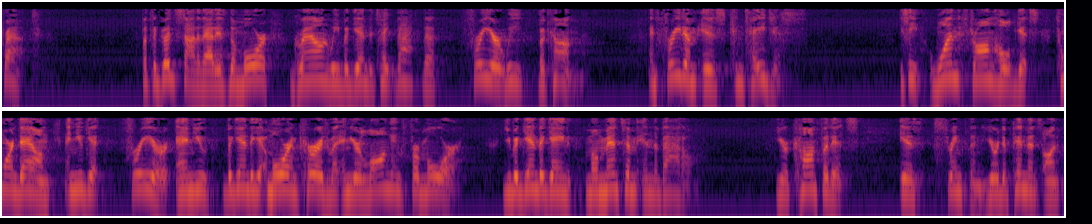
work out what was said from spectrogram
trapped. But the good side of that is the more ground we begin to take back, the freer we become. And freedom is contagious. You see, one stronghold gets torn down and you get freer and you begin to get more encouragement and you're longing for more. You begin to gain momentum in the battle. Your confidence is strengthened. Your dependence on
